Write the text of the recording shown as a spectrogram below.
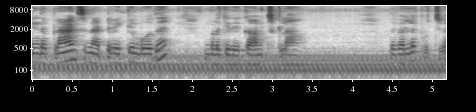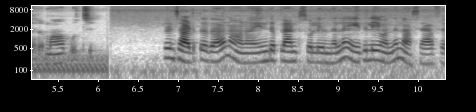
இந்த பிளான்ட்ஸ் நட்டு வைக்கும்போது உங்களுக்கு இதை காமிச்சிக்கலாம். இந்த வெள்ளைப்பூச்சி வேறு மாவு பூச்சி ஃப்ரெண்ட்ஸ் அடுத்ததாக நான் இந்த பிளான்ட் சொல்லியிருந்தேன்ல இதுலேயும் வந்து நான் சேஃபு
